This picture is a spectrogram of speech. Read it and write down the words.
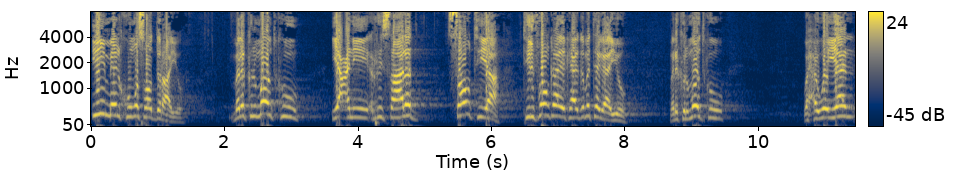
email kuuma soo diraayo. Malakulmowtku yacni risaalad sawtiya tilefoonkaaga kaagama tegaayo malakulmowtku waxa weeyaan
